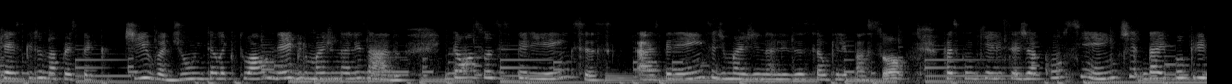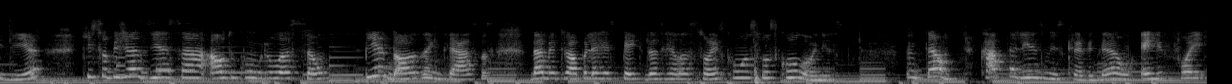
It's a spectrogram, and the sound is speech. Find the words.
que é escrito na perspectiva de um intelectual negro marginalizado. Então, as suas experiências, a experiência de marginalização que ele passou, faz com que ele seja consciente da hipocrisia que subjazia essa autocongratulação piedosa, entre aspas, da metrópole a respeito das relações com as suas colônias. Então, capitalismo e escravidão, ele foi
